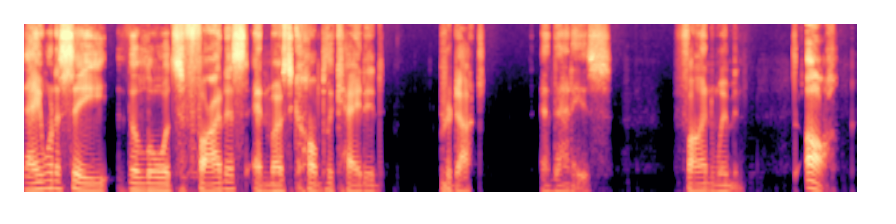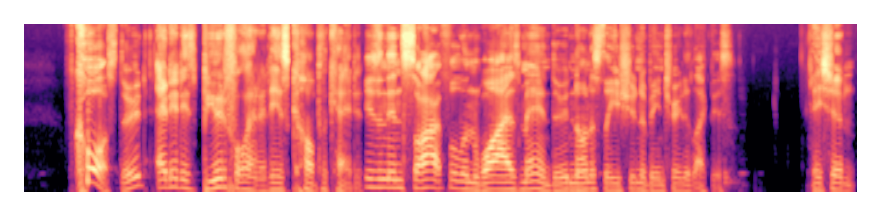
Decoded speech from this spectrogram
they want to see the Lord's finest and most complicated product, and that is fine women. Oh, of course, dude. And it is beautiful and it is complicated. He's an insightful and wise man, dude. And honestly, he shouldn't have been treated like this. He shouldn't.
